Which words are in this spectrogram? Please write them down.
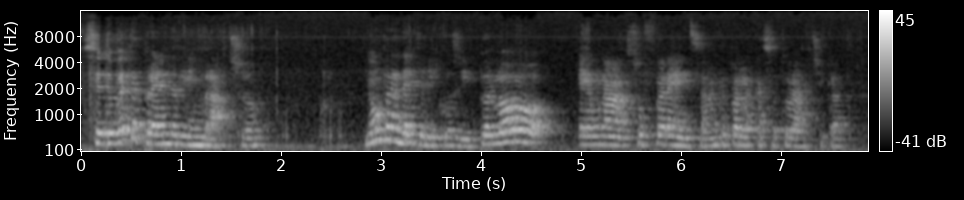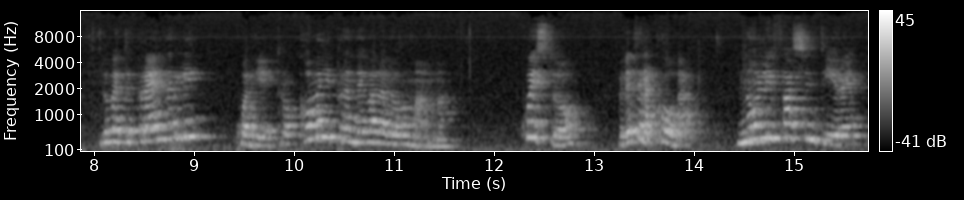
Se dovete prenderli in braccio, non prendeteli così, per loro è una sofferenza anche per la cassa toracica. Dovete prenderli qua dietro come li prendeva la loro mamma. Questo, vedete la coda, non li fa sentire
